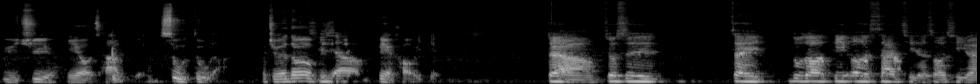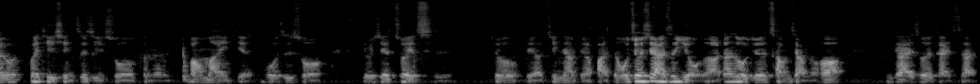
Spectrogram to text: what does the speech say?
语句也有差别，速度啦，我觉得都有比较变好一点。对啊，就是在。录到第二三集的时候，应该会会提醒自己说，可能放慢一点，或者是说有一些赘词就比较尽量不要发生。我觉得现在是有的，但是我觉得常讲的话，应该还是会改善。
